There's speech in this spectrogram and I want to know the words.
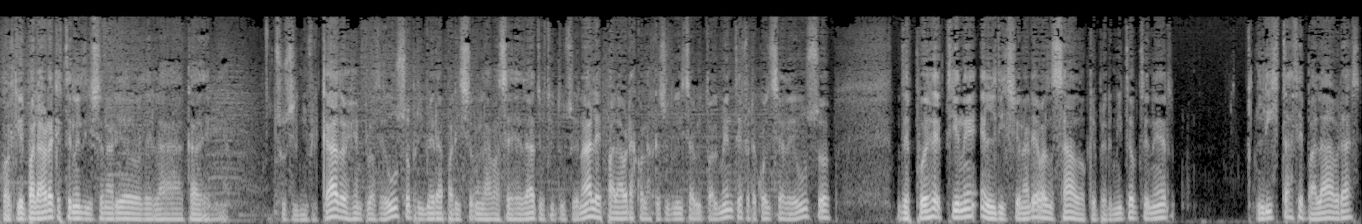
cualquier palabra que esté en el diccionario de la academia. Su significado, ejemplos de uso, primera aparición en las bases de datos institucionales, palabras con las que se utiliza habitualmente, frecuencia de uso. Después eh, tiene el diccionario avanzado que permite obtener listas de palabras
